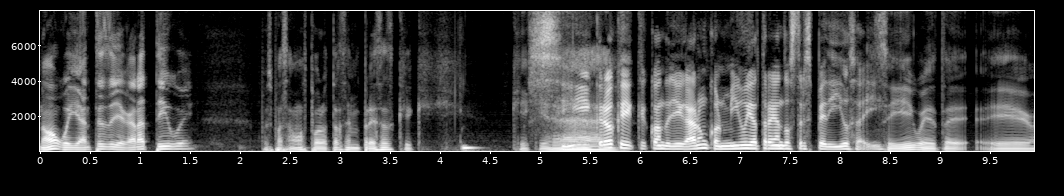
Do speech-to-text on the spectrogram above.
No, güey, antes de llegar a ti, güey, pues pasamos por otras empresas que... que, que- que- Sí, ah, creo que, que cuando llegaron conmigo ya traían dos, tres pedillos ahí. Sí, güey. te- eh,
